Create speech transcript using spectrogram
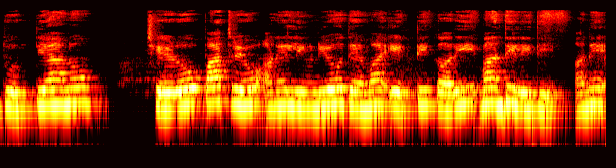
ધોતિયાનો છેડો પાથર્યો અને લીંડીઓ તેમાં એકઠી કરી બાંધી લીધી અને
